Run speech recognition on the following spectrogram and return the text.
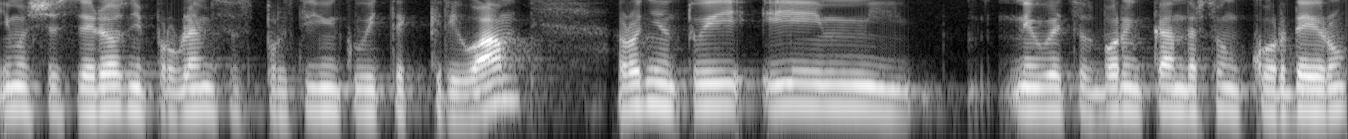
имаше сериозни проблеми с противниковите крила. Родният и, и неговият съотборник Андерсон Кордейро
